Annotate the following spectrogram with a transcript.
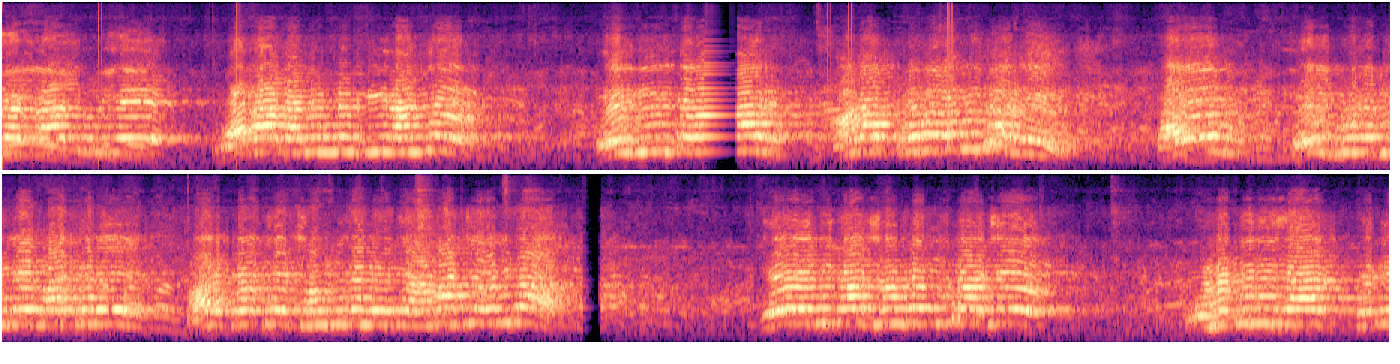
সরকার তুমি যে ওয়াকাত অ্যামেন্ডমেন্ট বিল আনছো, এই বিল দেওয়ার আমার কোনো অধিকার নেই কারণ এই গুলো বিলের মাধ্যমে ভারতবর্ষের সংবিধানে যে আমার যে অধিকার যে অধিকার সংরক্ষিত আছে। উনত্রিশ হাজার থেকে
